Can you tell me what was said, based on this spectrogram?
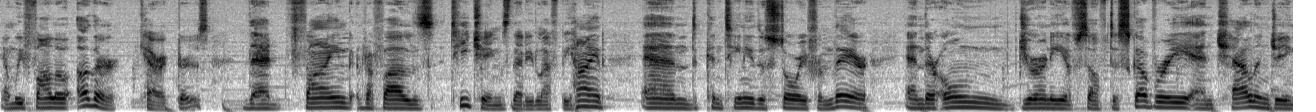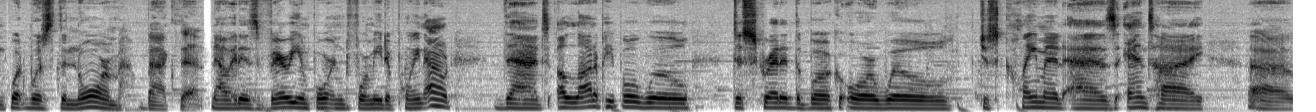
and we follow other characters that find Rafal's teachings that he left behind and continue the story from there and their own journey of self discovery and challenging what was the norm back then. Now, it is very important for me to point out that a lot of people will discredit the book or will just claim it as anti uh,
